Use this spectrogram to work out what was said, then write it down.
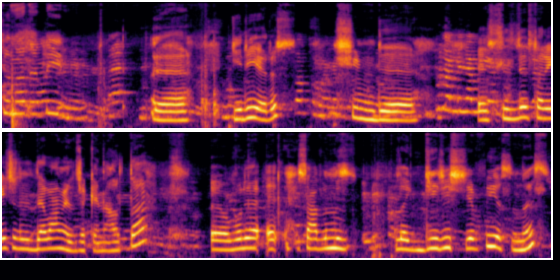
Şuna da değil mi? E, giriyoruz. Şimdi e, sizde tarayıcıda devam edecek en altta. E, buraya e, hesabınızla giriş yapıyorsunuz.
